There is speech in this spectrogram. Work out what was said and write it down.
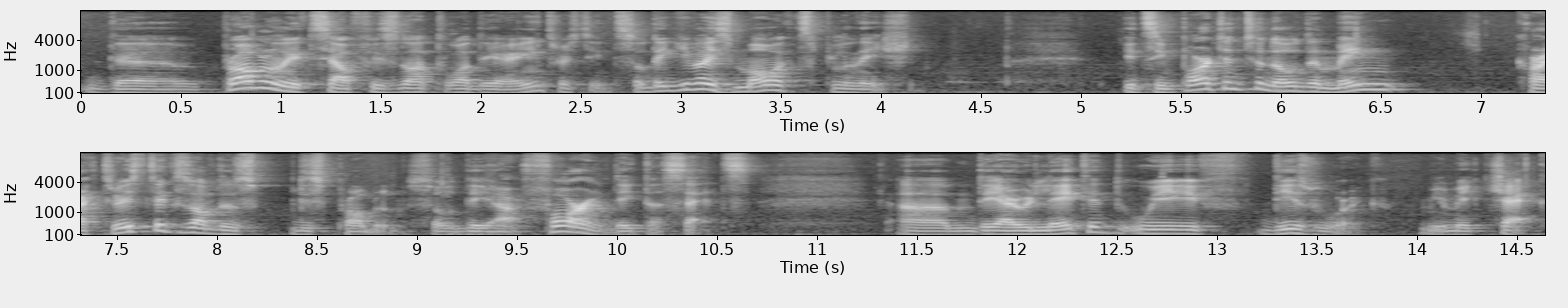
the problem itself is not what they are interested in. So they give a small explanation. it's important to know the main characteristics of this, this problem. So there are four data sets. Um, they are related with this work. You may check.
